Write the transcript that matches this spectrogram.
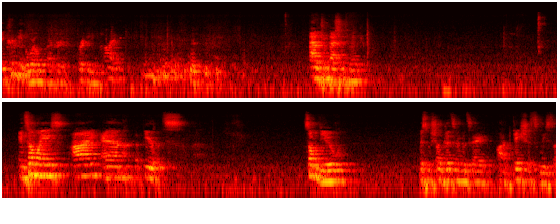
it could be the world record for eating pie. I have a confession to make. In some ways, I am fearless. Some of you, Miss Michelle Goodson would say, audaciously so.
